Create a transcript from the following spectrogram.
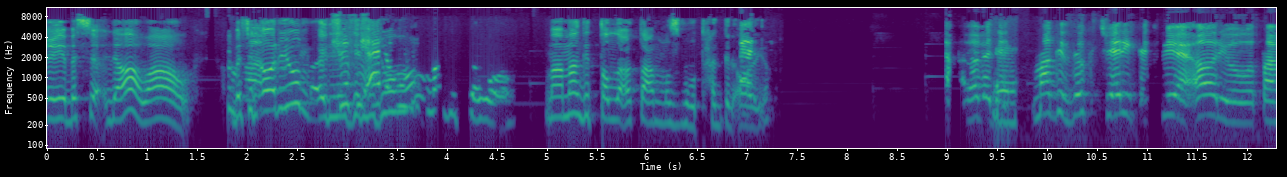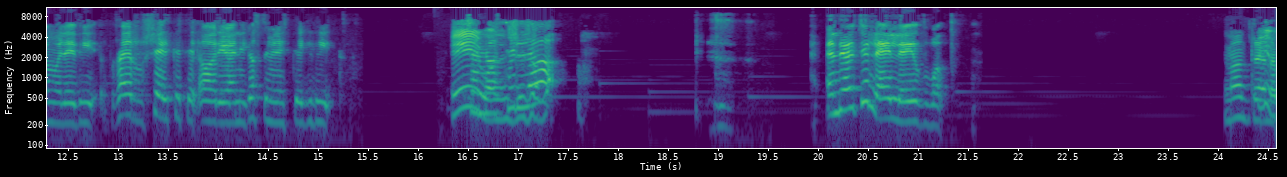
إيه بس لا واو. بس الأوريو اللي جلدوهم ما قد سووه. ما ما قد طلعوا الطعم مزبوط حق الأوريو. أبدا. إيه. ما قد ذقت شركة تبيع أوريو طعمه لذيذ. غير شركة الأوريو يعني قصدي من التقليد. إيوه النوتيلا. النوتيلا إلا يضبط. ما أدري أنا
